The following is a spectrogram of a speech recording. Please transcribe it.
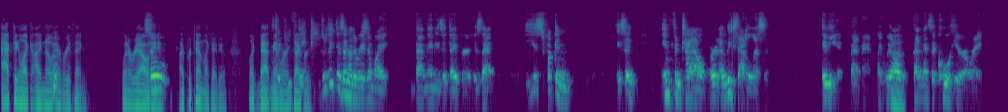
acting like I know everything, when in reality so, I pretend like I do, like Batman so do wearing think- diapers. do you think there's another reason why Batman needs a diaper? Is that he's fucking he's an infantile or at least adolescent idiot Batman. Like we all Uh-huh. Batman's the cool hero, right?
